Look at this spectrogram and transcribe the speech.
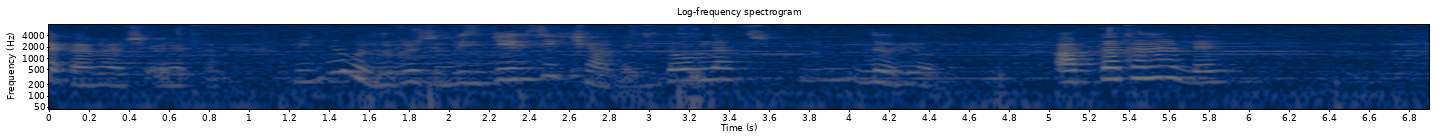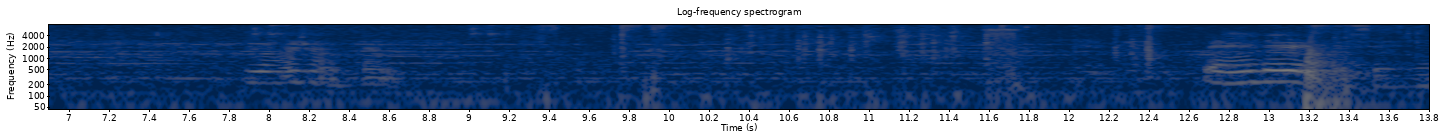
dakika arkadaşlar bir dakika. Biz ne durursun? Biz gerizekalıyız. Doğrular duruyor. Aptaka nerede? Aşağı sen. Beni de reddetsin.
